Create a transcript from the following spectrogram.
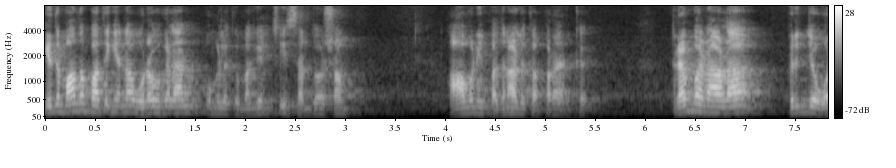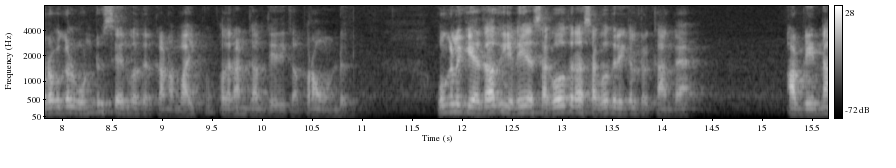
இந்த மாதம் பார்த்திங்கன்னா உறவுகளால் உங்களுக்கு மகிழ்ச்சி சந்தோஷம் ஆவணி பதினாலுக்கு அப்புறம் இருக்குது ரொம்ப நாளாக பிரிஞ்ச உறவுகள் ஒன்று சேர்வதற்கான வாய்ப்பு பதினான்காம் தேதிக்கு அப்புறம் உண்டு. உங்களுக்கு ஏதாவது இளைய சகோதர சகோதரிகள் இருக்காங்க அப்படின்னா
